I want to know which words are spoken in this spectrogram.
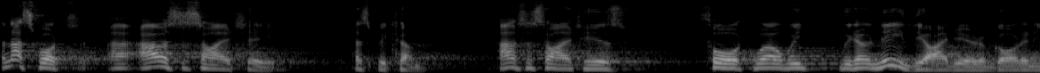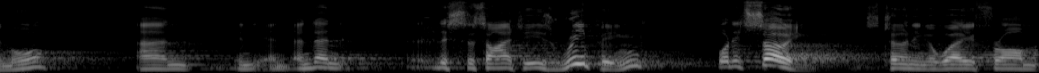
And that's what uh, our society has become. Our society has thought, well, we, we don't need the idea of God anymore. And, and, and then this society is reaping what it's sowing. It's turning away from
